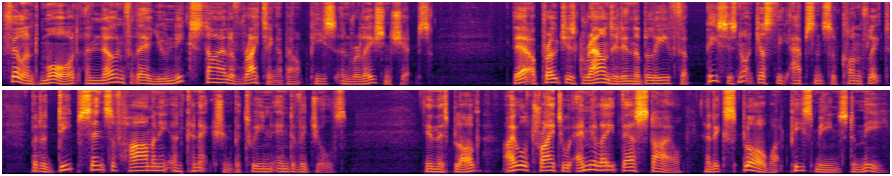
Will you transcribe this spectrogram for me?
Phil and Maude are known for their unique style of writing about peace and relationships. Their approach is grounded in the belief that peace is not just the absence of conflict, but a deep sense of harmony and connection between individuals. In this blog, I will try to emulate their style and explore what peace means to me.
